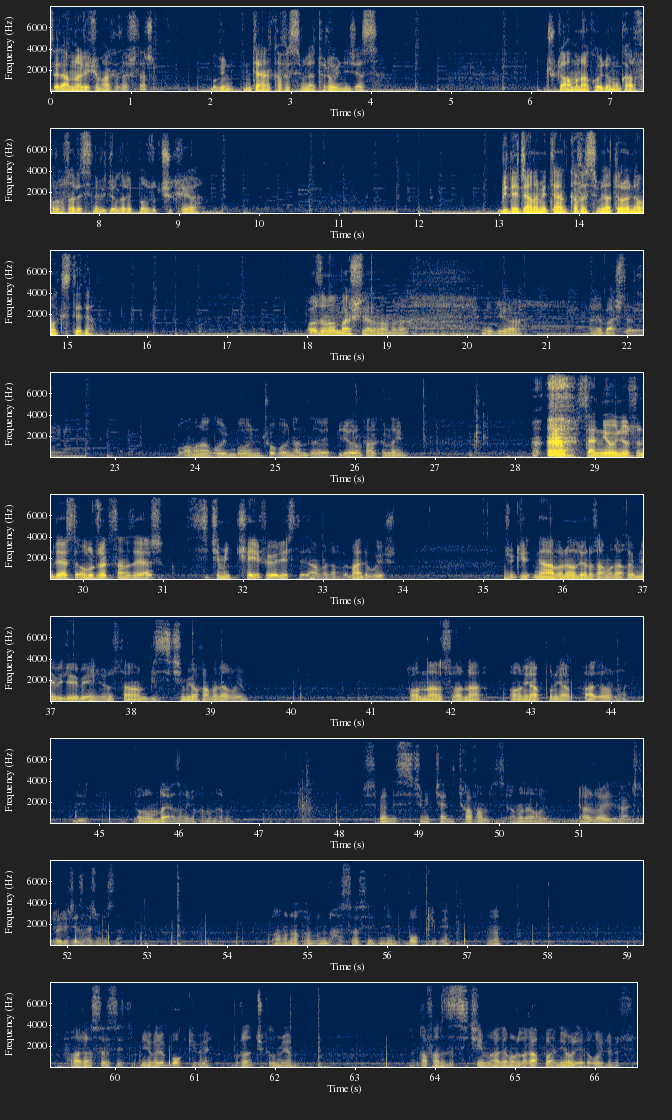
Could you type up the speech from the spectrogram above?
Selamünaleyküm arkadaşlar. Bugün internet kafe simülatörü oynayacağız. Çünkü amına koyduğumun Carrefour Rosales'inin videoları hep bozuk çıkıyor. Bir de canım internet kafe simülatörü oynamak istedi. O zaman başlayalım amına. Ne diyor? He, başladı. Bu amına koyun bu oyun çok oynandı. Evet biliyorum farkındayım. Sen niye oynuyorsun derse olacaksanız eğer sikimin keyfi öyle istedi amına koyayım. Hadi buyur. Çünkü ne abone oluyorsunuz amına koyayım ne videoyu beğeniyorsunuz. Tamam? Bir sikim yok amına koyayım. Ondan sonra onu yap bunu yap. Hadi oradan. Ya onu da yazan yok amına koyayım. İşte ben de sikimi kendi kafam amına koyayım. Yarraydık açız öleceğiz acımızdan. Amına koyayım bunun hassasiyeti niye bok gibi? Ha? Fare hassasiyeti niye böyle bok gibi? Buradan çıkılmıyor mu? Kafanızı sikeyim madem orada kapı var niye oraya da koydunuz?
